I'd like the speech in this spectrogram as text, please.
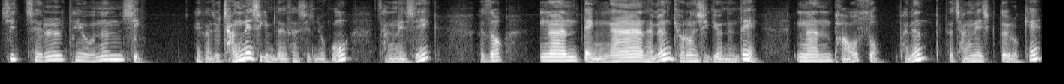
시체를 태우는 식 해가지고 장례식입니다. 사실은 요거 장례식. 그래서 응안 땡안 하면 결혼식이었는데 응안 바오솝 하면 장례식도 이렇게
